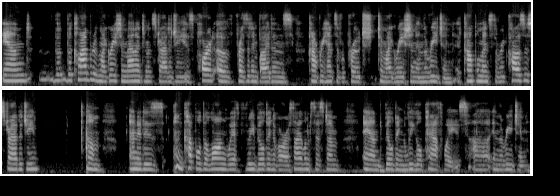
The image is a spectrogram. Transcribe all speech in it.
And the, the collaborative migration management strategy is part of President Biden's comprehensive approach to migration in the region. It complements the root causes strategy, um, and it is coupled along with rebuilding of our asylum system and building legal pathways uh, in the region.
